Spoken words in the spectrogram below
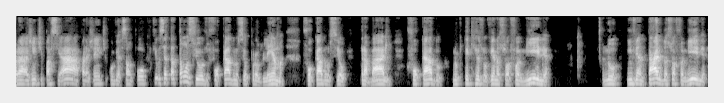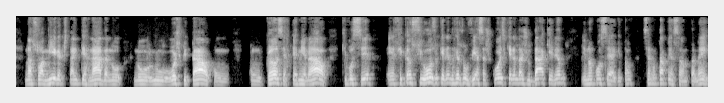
para a gente passear, para a gente conversar um pouco, porque você está tão ansioso, focado no seu problema, focado no seu trabalho, focado no que tem que resolver na sua família, no inventário da sua família, na sua amiga que está internada no, no, no hospital com com câncer terminal, que você é, fica ansioso querendo resolver essas coisas, querendo ajudar, querendo e não consegue. Então, você não está pensando também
